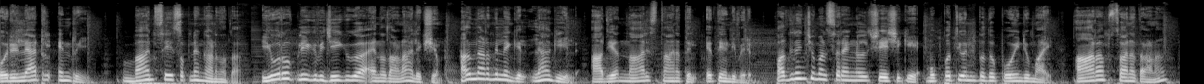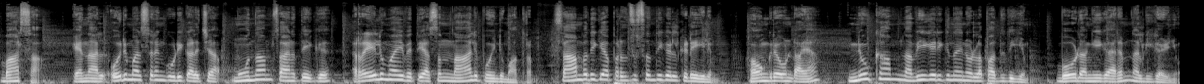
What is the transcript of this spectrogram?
ഒരു ലാറ്ററൽ എൻട്രി ബാൻസെ സ്വപ്നം കാണുന്നത്. യൂറോപ്പ് ലീഗ് വിജയിക്കുക എന്നതാണ് ലക്ഷ്യം. അത് നടന്നില്ലെങ്കിൽ ലാഗിയിൽ ആദ്യ നാല് സ്ഥാനത്തിൽ എത്തേണ്ടി വരും. പതിനഞ്ച് മത്സരങ്ങൾ ശേഷിക്കെ മുപ്പത്തിയൊൻപത് പോയിന്റുമായി ആറാം സ്ഥാനത്താണ് ബാർസ. എന്നാൽ ഒരു മത്സരം കൂടി കളിച്ച മൂന്നാം സ്ഥാനത്തേക്ക് റെയിലുമായി വ്യത്യാസം നാല് പോയിന്റ് മാത്രം. സാമ്പത്തിക പ്രതിസന്ധികൾക്കിടയിലും ഹോം ഗ്രൗണ്ടായ ന്യൂകാം നവീകരിക്കുന്നതിനുള്ള പദ്ധതിയും ബോർഡ് അംഗീകാരം നൽകി കഴിഞ്ഞു.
